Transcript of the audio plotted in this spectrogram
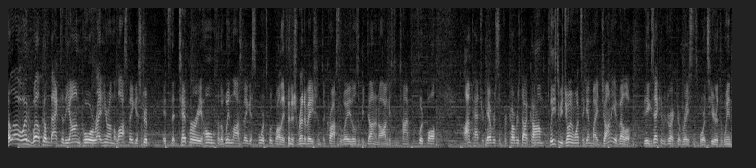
gentlemen, welcome back to the Encore right here on the Las Vegas Strip. It's the temporary home for the Wynn Las Vegas Sportsbook while they finish renovations across the way. Those will be done in August in time for football. I'm Patrick Everson for Covers.com. Pleased to be joined once again by Johnny Avello, the Executive Director of Racing Sports here at the Wynn.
